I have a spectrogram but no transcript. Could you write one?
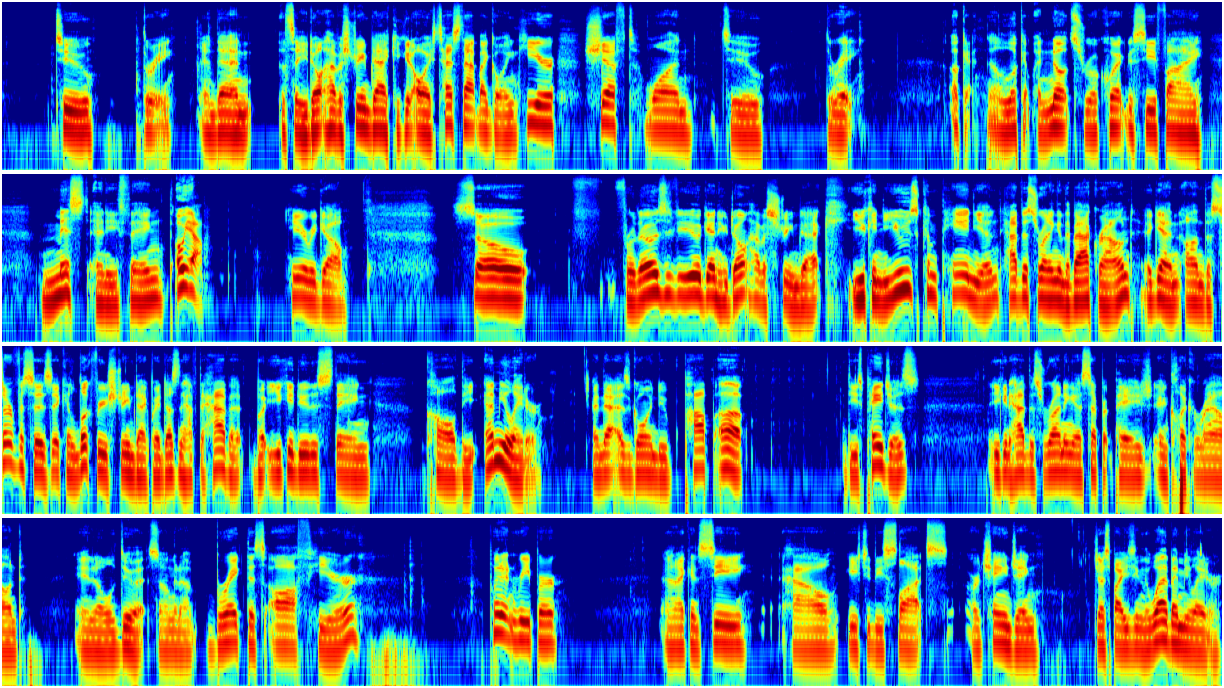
two, three. And then let's say you don't have a Stream Deck, you could always test that by going here, shift one, two, three. Okay, now look at my notes real quick to see if I missed anything. Oh yeah, here we go. So for those of you again who don't have a Stream Deck, you can use Companion, have this running in the background. Again, on the surfaces, it can look for your Stream Deck, but it doesn't have to have it. But you can do this thing called the emulator, and that is going to pop up these pages, you can have this running as a separate page and click around and it'll do it. So I'm going to break this off here, put it in Reaper, and I can see how each of these slots are changing just by using the web emulator.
